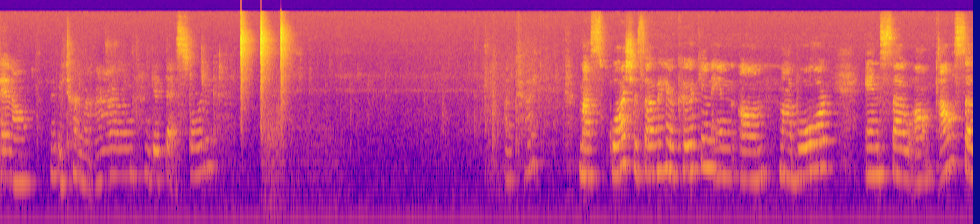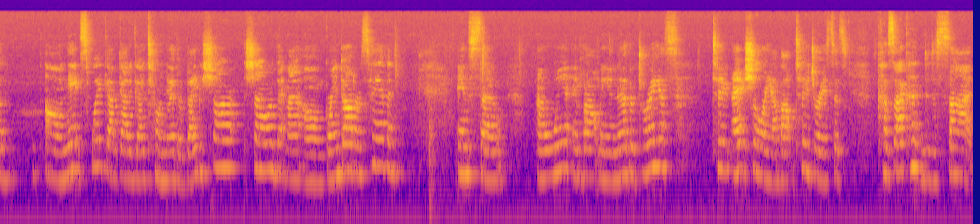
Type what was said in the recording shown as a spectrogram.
and I'll let me turn my iron and get that started. Okay. My squash is over here cooking in um, my boiler. And so um, also uh, next week I've got to go to another baby shower, shower that my um, granddaughter is having. And so I went and bought me another dress. Two, actually I bought two dresses because I couldn't decide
